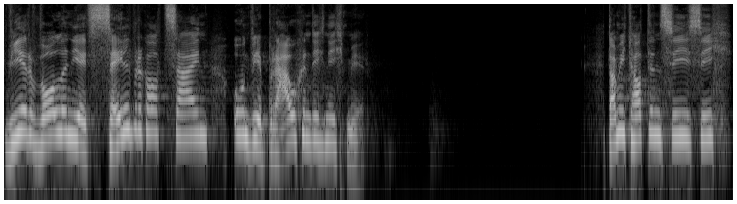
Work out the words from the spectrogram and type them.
wir wollen jetzt selber Gott sein und wir brauchen dich nicht mehr. Damit hatten sie sich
